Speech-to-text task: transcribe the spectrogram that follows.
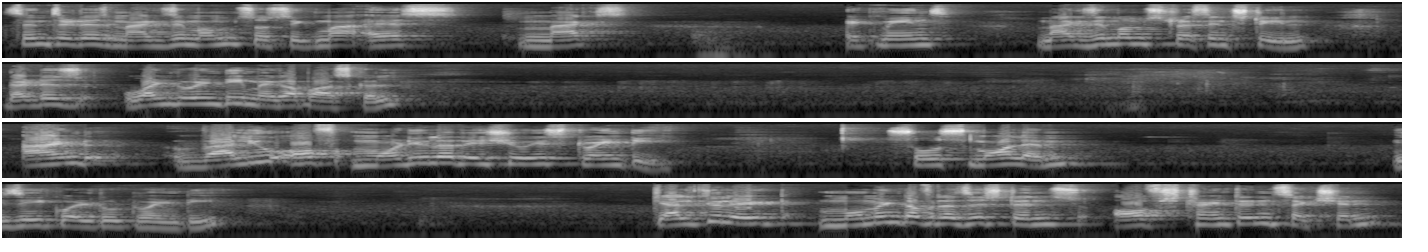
Since it is maximum, so sigma s max, it means maximum stress in steel that is 120 megapascal. And value of modular ratio is 20 so small m is equal to 20. Calculate moment of resistance of strengthened section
